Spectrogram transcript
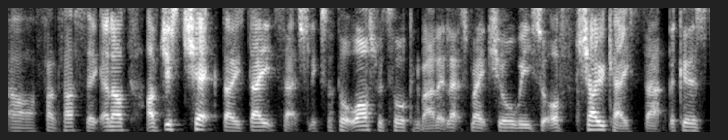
Oh, fantastic! And I've I've just checked those dates actually because I thought whilst we're talking about it, let's make sure we sort of showcase that because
